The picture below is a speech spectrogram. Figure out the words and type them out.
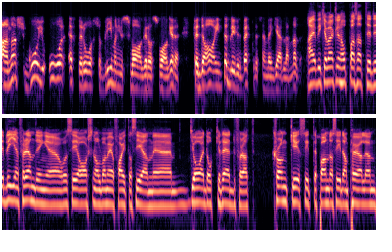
Annars går ju år efter år så blir man ju svagare och svagare. För det har inte blivit bättre sen Wenger lämnade. Nej, vi kan verkligen hoppas att det blir en förändring eh, och se Arsenal vara med och fightas igen. Eh, jag är dock rädd för att Cronky sitter på andra sidan pölen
